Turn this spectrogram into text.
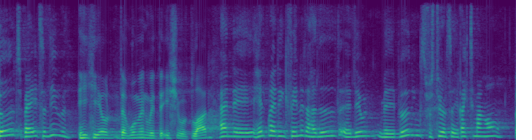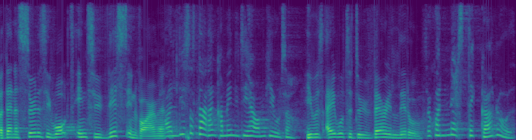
døde tilbage til livet. He healed the woman with the issue of blood. Han øh, helbredte en kvinde, der havde levet, øh, levet med blødningsforstyrrelser i rigtig mange år. But then, as soon as he walked into this Og environment, lige så snart han kom ind i de her omgivelser, he was able to do very little. så kunne han næsten ikke gøre noget.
